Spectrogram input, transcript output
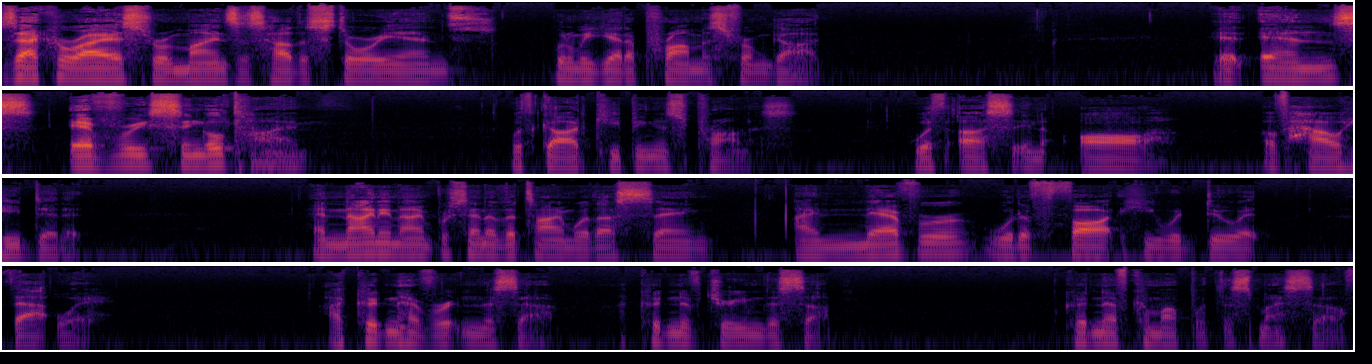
Zacharias reminds us how the story ends when we get a promise from God. It ends every single time with God keeping his promise, with us in awe of how he did it. And 99% of the time with us saying, I never would have thought he would do it that way. I couldn't have written this out. I couldn't have dreamed this up. Couldn't have come up with this myself.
